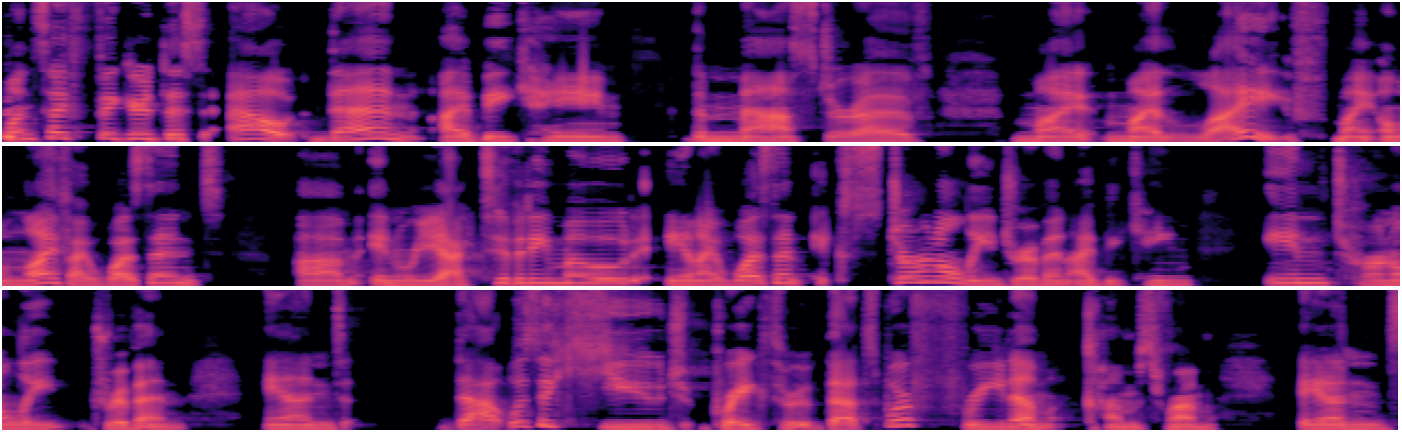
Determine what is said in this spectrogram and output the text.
Once I figured this out, then I became the master of my my life, my own life. I wasn't um, in reactivity mode and I wasn't externally driven. I became internally driven. And that was a huge breakthrough. That's where freedom comes from. And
